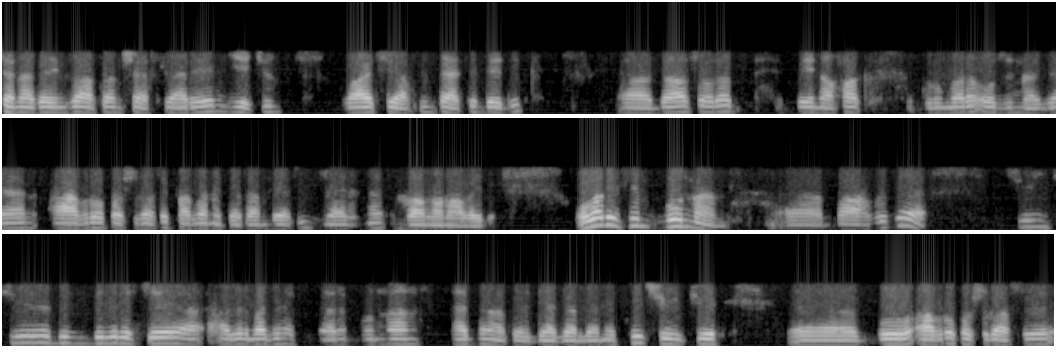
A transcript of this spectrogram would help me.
sənədə imza atan şəxslərin yekun vahid siyasətini tərtib edib ə, e, daha sonra beynəlxalq qurumlara o cümlədən Avropa Şurası Parlament Assambleyası üzərindən ünvanlamalı idi. Ola bilsin bununla ə, bağlıdır. Çünki biz bilirik ki, Azərbaycan iqtidarı bundan həddən artıq qəzəblənibdir. Çünki e, bu Avropa Şurası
